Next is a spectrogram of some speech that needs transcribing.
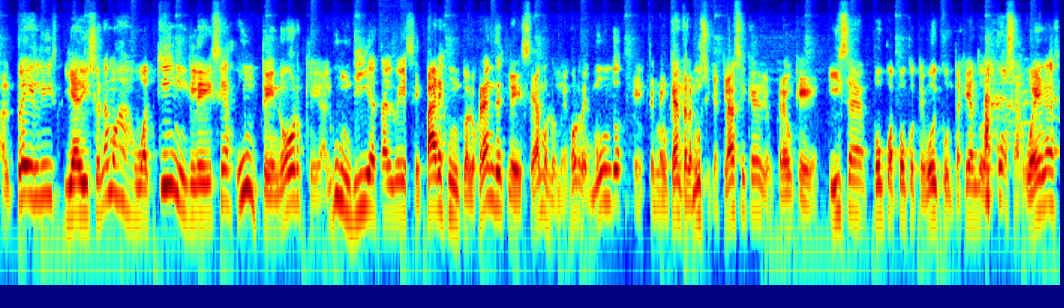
al playlist y adicionamos a Joaquín Iglesias, un tenor que algún día tal vez se pare junto a los grandes. Le deseamos lo mejor del mundo. Este, me encanta la música clásica. Yo creo que Isa, poco a poco te voy contagiando de cosas buenas.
